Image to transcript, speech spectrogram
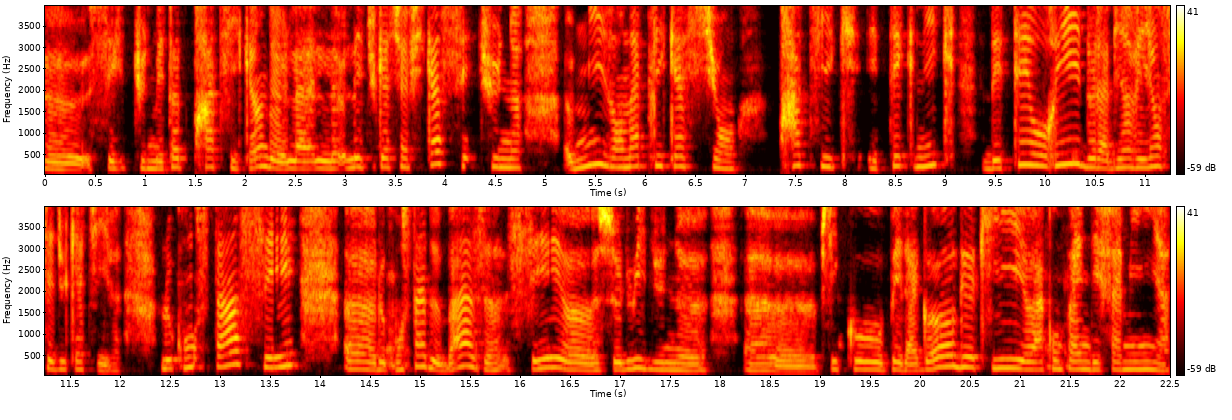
euh, c'est une méthode pratique. Hein, L'éducation efficace, c'est une mise en application pratique et technique des théories de la bienveillance éducative. Le constat, c'est euh, le constat de base, c'est euh, celui d'une euh, psychopédagogue qui euh, accompagne des familles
